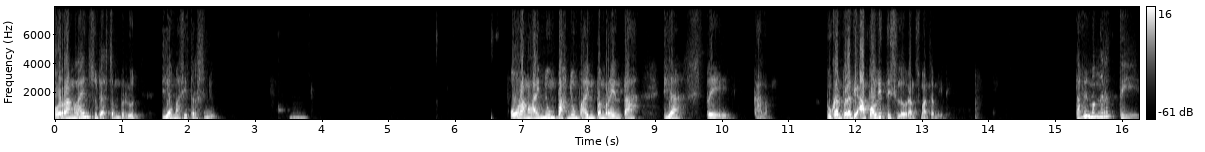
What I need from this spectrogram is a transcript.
orang lain sudah cemberut, dia masih tersenyum. Hmm. Orang lain nyumpah-nyumpahin pemerintah, dia stay kalem. Bukan berarti apolitis loh orang semacam ini. Tapi mengerti.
